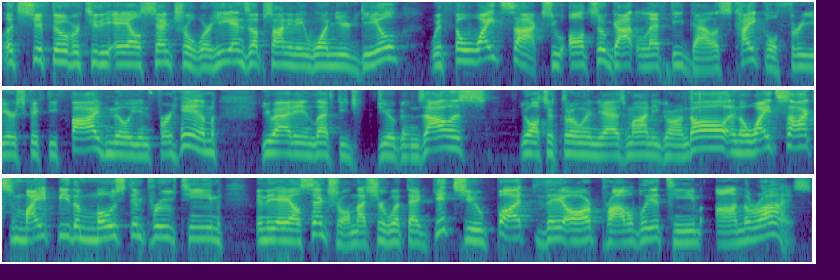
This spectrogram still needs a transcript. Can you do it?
let's shift over to the AL Central, where he ends up signing a one year deal with the White Sox, who also got lefty Dallas Keuchel, three years, 55 million for him. You add in lefty Gio Gonzalez. You also throw in Yasmani Grandal, and the White Sox might be the most improved team in the AL Central. I'm not sure what that gets you, but they are probably a team on the rise.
